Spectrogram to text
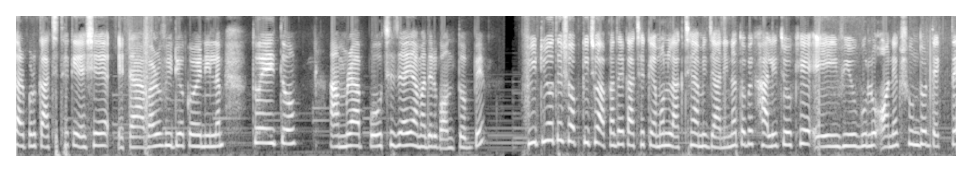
তারপর কাছ থেকে এসে এটা আবারও ভিডিও করে নিলাম। তো এই তো আমরা পৌঁছে যাই আমাদের গন্তব্যে। ভিডিওতে সব কিছু আপনাদের কাছে কেমন লাগছে আমি জানি না, তবে খালি চোখে এই ভিউগুলো অনেক সুন্দর দেখতে।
